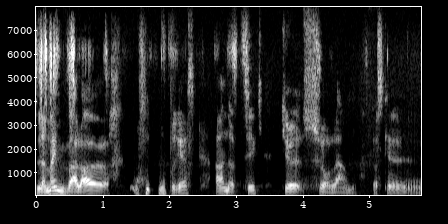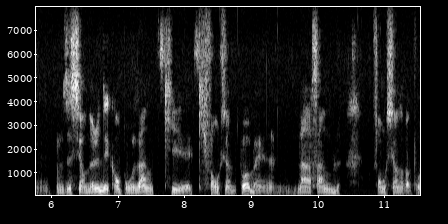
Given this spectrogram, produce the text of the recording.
la même valeur ou, presque en optique que sur l'arme. Parce que, comme je dis, si on a l'une des composantes qui ne fonctionne pas, ben l'ensemble fonctionnera pas.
